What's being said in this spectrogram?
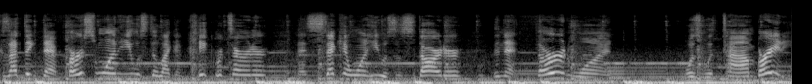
Because I think that first one, he was still like a kick returner. That second one, he was a starter. Then that third one was with Tom Brady.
